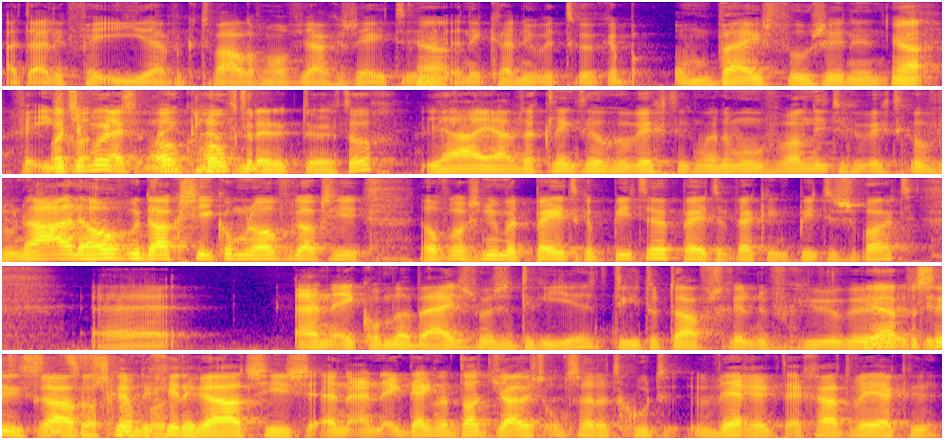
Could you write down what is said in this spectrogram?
uiteindelijk VI heb ik 12,5 jaar gezeten. Ja. En ik ga nu weer terug. Ik heb onwijs veel zin in. Ja, VI want je wordt ook hoofdredacteur, toch? Ja, ja, dat klinkt heel gewichtig, maar daar moeten we vooral niet te gewichtig over doen. Nou, de hoofdredactie, ik kom in de hoofdredactie. De hoofdredactie nu met Peter en Pieter. Peter Wekking, Pieter Zwart. Eh, en ik kom daarbij, dus met z'n drieën. Drie totaal verschillende figuren. Ja, drie precies, Totaal verschillende grappig. generaties. En, en ik denk dat dat juist ontzettend goed werkt en gaat werken.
